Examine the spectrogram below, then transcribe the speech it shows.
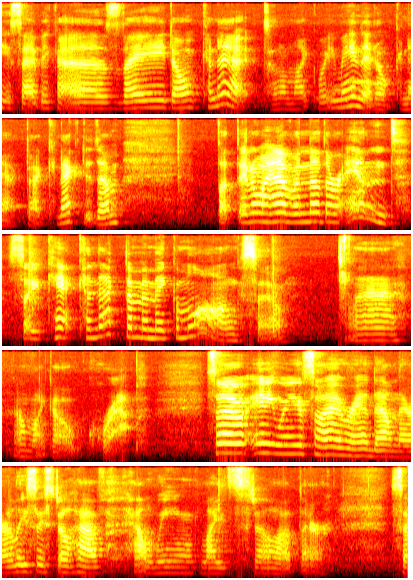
He said, because they don't connect. And I'm like, what do you mean they don't connect? I connected them, but they don't have another end. So you can't connect them and make them long. So, eh, I'm like, oh, crap. So anyway, so I ran down there. At least they still have Halloween lights still out there. So,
